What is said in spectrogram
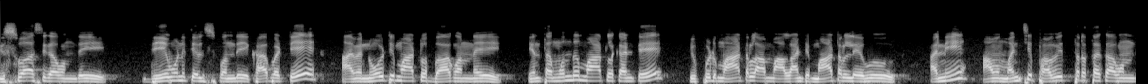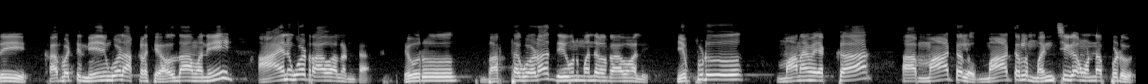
విశ్వాసిగా ఉంది. దేవుని తెలుసుకుంది. కాబట్టి ఆమె నోటి మాటలు బాగున్నాయి. ఇంతకుముందు మాటల కంటే ఇప్పుడు మాటలు ఆమె అలాంటి మాటలు లేవు అని ఆమె మంచి పవిత్రతగా ఉంది. కాబట్టి నేను కూడా అక్కడికి వెళ్దామని ఆయన కూడా రావాలంట. ఎవరు? భర్త కూడా దేవుని మందిరం రావాలి. ఎప్పుడు? మన యొక్క ఆ మాటలు మాటలు మంచిగా ఉన్నప్పుడు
